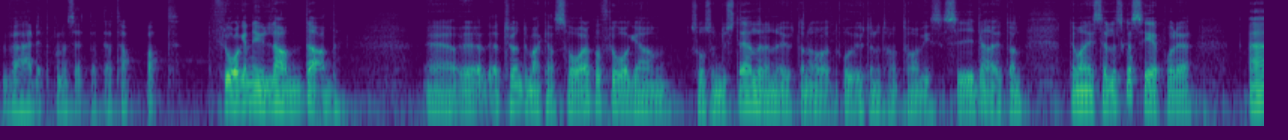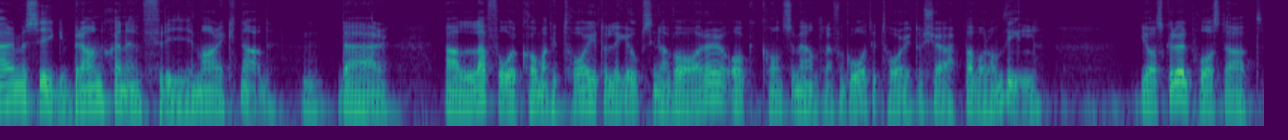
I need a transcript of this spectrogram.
värdet på något sätt, att det har tappat? Frågan är ju laddad. Eh, jag tror inte man kan svara på frågan så som du ställer den utan att, utan att ta en viss sida. Utan det man istället ska se på det är musikbranschen en fri marknad mm. där alla får komma till torget och lägga upp sina varor och konsumenterna får gå till torget och köpa vad de vill. Jag skulle väl påstå att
